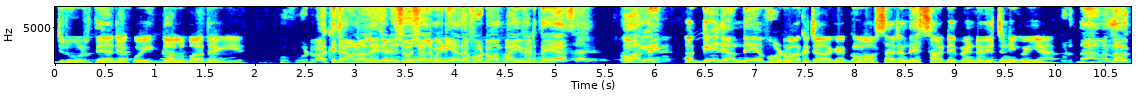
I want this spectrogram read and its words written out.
ਜ਼ਰੂਰਤ ਹੈ ਜਾਂ ਕੋਈ ਗੱਲਬਾਤ ਹੈਗੀ ਹੈ ਉਹ ਫੋਟੋਆਂ ਖਿਚਾਉਣ ਵਾਲੇ ਜਿਹੜੇ ਸੋਸ਼ਲ ਮੀਡੀਆ ਤੇ ਫੋਟੋਆਂ ਪਾਈ ਫਿਰਦੇ ਆ ਉਹ ਆਂਦੇ ਅੱਗੇ ਜਾਂਦੇ ਆ ਫੋਟੋਆਂ ਖਿਚਾ ਕੇ ਅੱਗੋਂ ਵਾਪਸ ਆ ਜਾਂਦੇ। ਸਾਡੇ ਪਿੰਡ ਵਿੱਚ ਨਹੀਂ ਕੋਈ ਆਇਆ। ਕੁੜਤਾ ਮਤਲਬ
